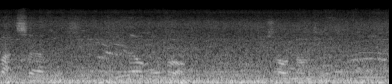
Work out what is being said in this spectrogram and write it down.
flat surface. A little bit of rock. Just holding on to it.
